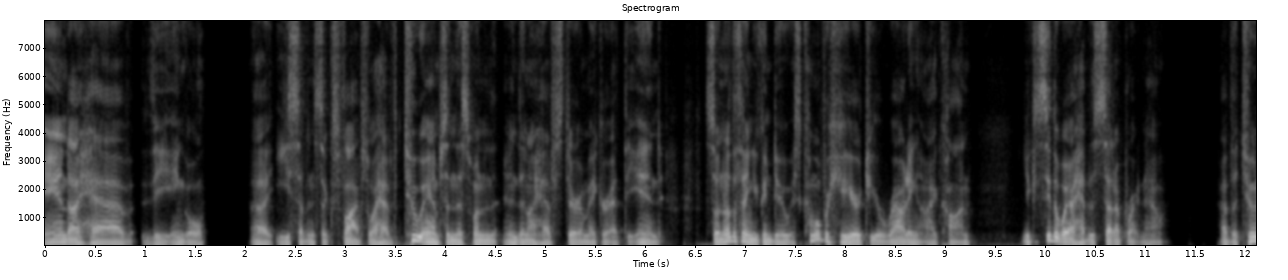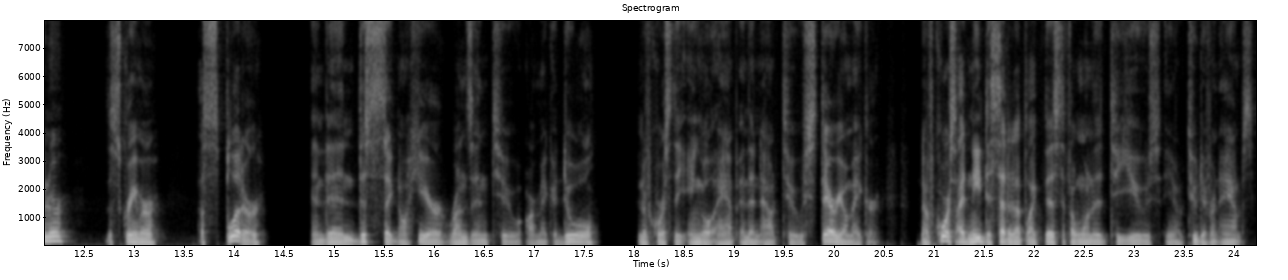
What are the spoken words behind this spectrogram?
and I have the Engl uh, E765. So I have two amps in this one, and then I have Stereo Maker at the end. So another thing you can do is come over here to your routing icon. You can see the way I have this set up right now. I have the tuner, the screamer, a splitter, and then this signal here runs into our Mega Dual, and of course the Engl amp, and then out to Stereo Maker. Now, of course, I'd need to set it up like this if I wanted to use, you know, two different amps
